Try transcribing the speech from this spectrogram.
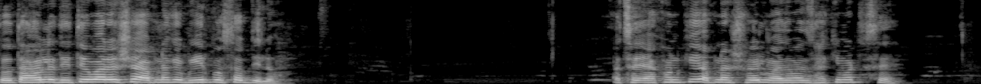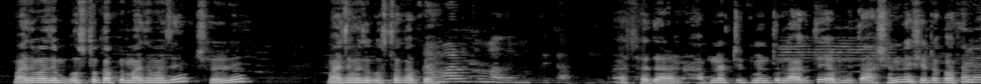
তো তাহলে দ্বিতীয়বার এসে আপনাকে বিয়ের প্রস্তাব দিল। আচ্ছা এখন কি আপনার শরীর মাঝে মাঝে ঝাঁকি মারতেছে? মাঝে মাঝে গোস্ত কাঁপে মাঝে মাঝে শরীরে? মাঝে মাঝে গোস্ত কাঁপে। আচ্ছা দাঁড়ান। আপনার ট্রিটমেন্ট তো লাগতোই আপনি তো আসেন না সেটা কথা না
